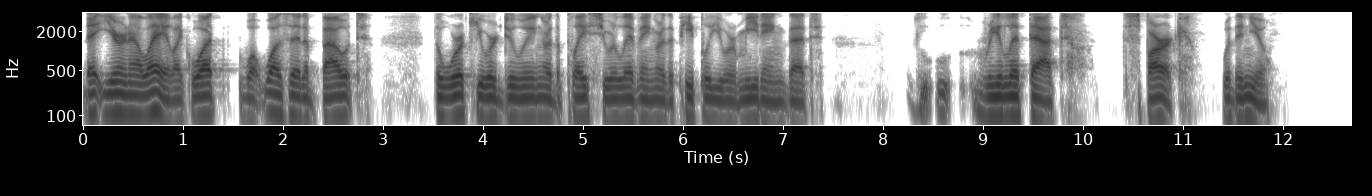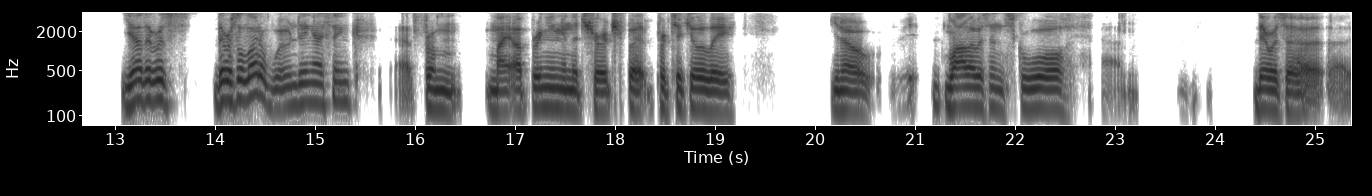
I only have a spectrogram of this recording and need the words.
that year in LA? Like what what was it about the work you were doing or the place you were living or the people you were meeting that relit that spark within you? Yeah, there was there was a lot of wounding I think uh, from my upbringing in the church, but particularly, you know, while I was in school, um, there was a,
